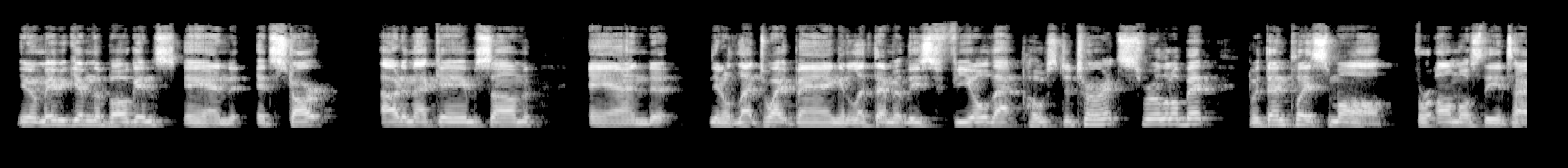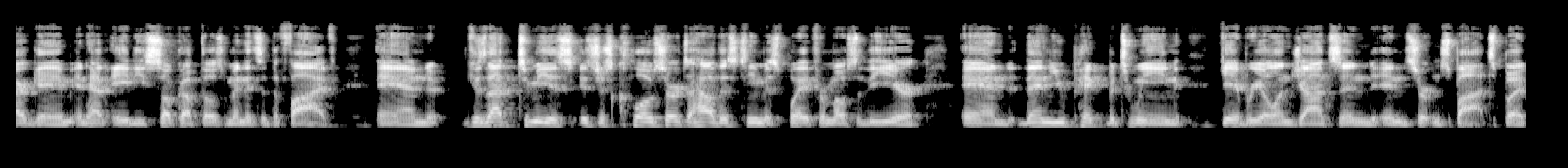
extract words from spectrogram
you know, maybe give him the Bogans and it start out in that game some, and you know, let Dwight bang and let them at least feel that post deterrence for a little bit, but then play small for almost the entire game and have AD soak up those minutes at the five. And because that to me is, is just closer to how this team has played for most of the year. And then you pick between Gabriel and Johnson in certain spots. But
